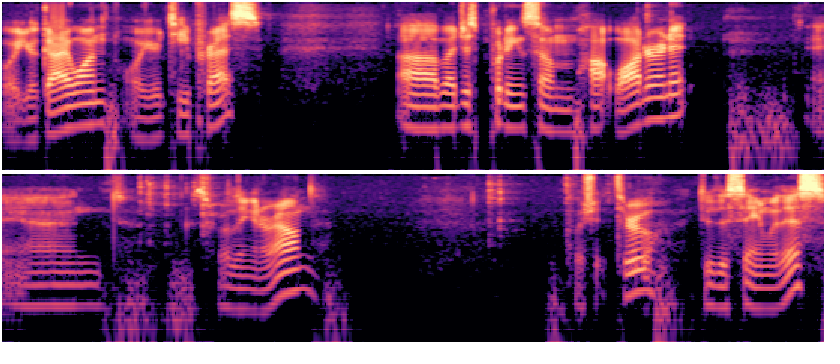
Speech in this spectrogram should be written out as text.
or your Gaiwan or your tea press, uh, by just putting some hot water in it and swirling it around. Push it through. Do the same with this.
